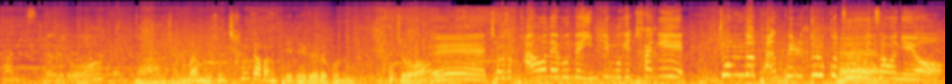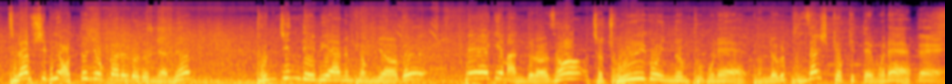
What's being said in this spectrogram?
있습니다, 그래도. 야, 정말 무슨 창가 방패 대결을 보는 하죠. 예, 채워서 방어내본데 임진묵의 창이 좀 더 방패를 뚫고 네. 들어오고 있는 상황이에요. 드랍십이 어떤 효과를 거뒀냐면 본진 대비하는 병력을 빼게 만들어서 저 조이고 있는 부분에 병력을 분산시켰기 때문에 네.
